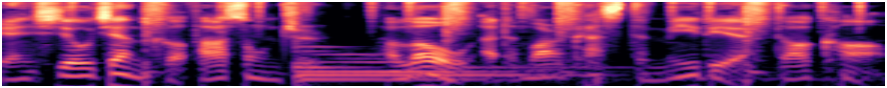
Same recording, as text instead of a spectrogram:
联系邮件可发送至 hello at markcastmedia dot com。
